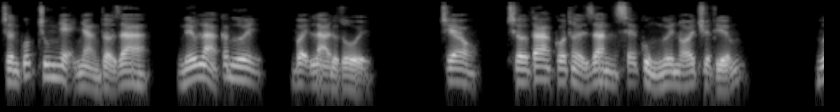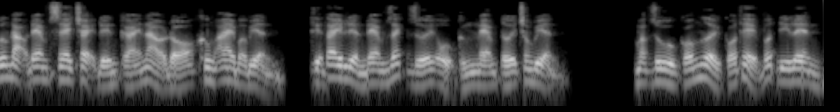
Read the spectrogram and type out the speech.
Trần quốc trung nhẹ nhàng thở ra, nếu là các ngươi, vậy là được rồi. Treo, chờ ta có thời gian sẽ cùng ngươi nói chuyện phiếm. Vương đạo đem xe chạy đến cái nào đó không ai bờ biển thì tay liền đem rách dưới ổ cứng ném tới trong biển mặc dù có người có thể vớt đi lên,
